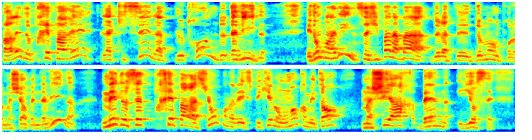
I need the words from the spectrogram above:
parlé de préparer la kissé, le trône de David. Et donc, on a dit, il ne s'agit pas là-bas de la demande pour le Mashiach ben David, mais de cette préparation qu'on avait expliqué longuement comme étant Mashiach ben Yosef.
